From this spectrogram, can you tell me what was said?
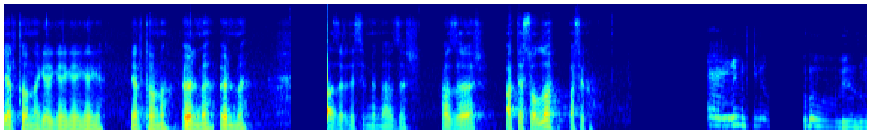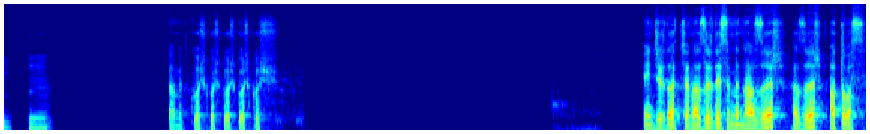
Gel tona gel gel gel gel gel. Gel tona. Ölme ölme. Hazır desin ben de hazır. Hazır. At de sollu. Baseko. Elim gidiyor. Oo, yüzüm gitti. Devam et. Koş koş koş koş koş. Encir de atacaksın. Hazır desin ben de hazır. Hazır. Atla bas.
